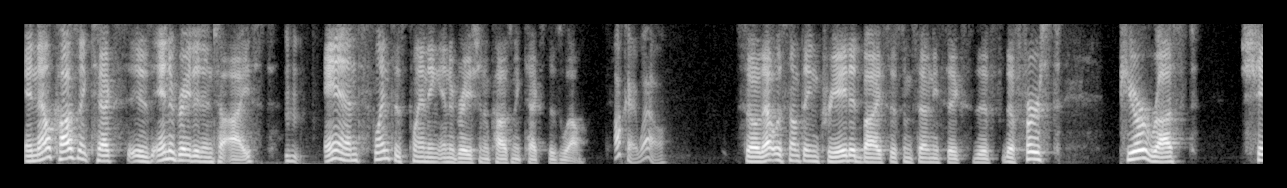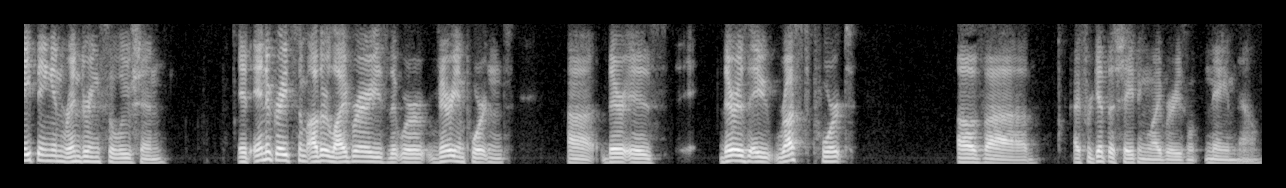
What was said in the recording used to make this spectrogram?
And now Cosmic Text is integrated into Iced, Mhm. And Slint is planning integration of Cosmic Text as well. Okay, wow. So that was something created by System 76, the, the first pure Rust shaping and rendering solution. It integrates some other libraries that were very important. Uh, there is there is a Rust port of uh, I forget the shaping library's name now.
